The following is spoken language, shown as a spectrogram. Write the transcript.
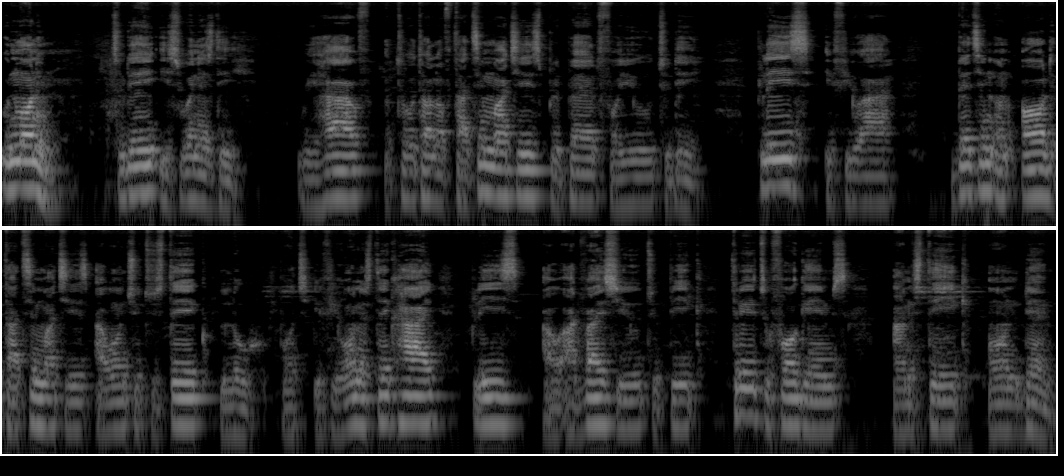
Good morning. Today is Wednesday. We have a total of 13 matches prepared for you today. Please, if you are betting on all the 13 matches, I want you to stake low. But if you want to stake high, please, I will advise you to pick 3 to 4 games and stake on them.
